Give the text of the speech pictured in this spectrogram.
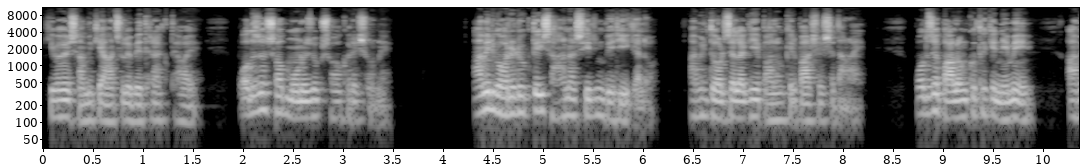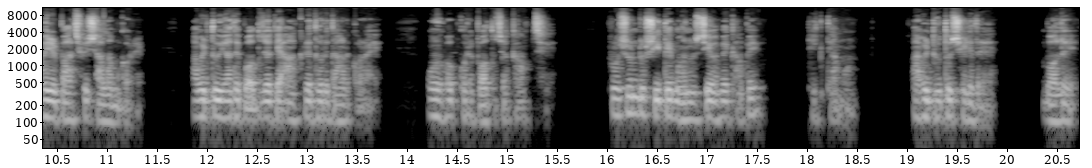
কীভাবে স্বামীকে আঁচলে বেঁধে রাখতে হয়। পদজা সব মনোযোগ সহকারে শোনে। আমির ঘরে ঢুকতেই শাহানা শিরিন বেরিয়ে গেল। আমির দরজা লাগিয়ে পালঙ্কের পাশে এসে দাঁড়ায়। পদজা পালঙ্ক থেকে নেমে আমিরের পা সালাম করে। আমির দুই হাতে পদজাকে আঁকড়ে ধরে দাঁড় করায়। অনুভব করে পদজা কাঁপছে। প্রচণ্ড শীতে মানুষ যেভাবে কাঁপে, ঠিক তেমন। আমির দ্রুত ছেড়ে দেয়। বলে,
